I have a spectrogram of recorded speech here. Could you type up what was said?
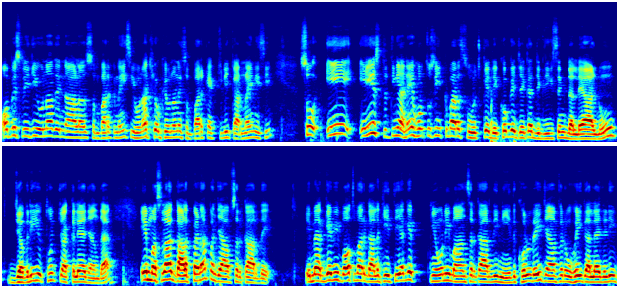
ਆਬਵੀਅਸਲੀ ਜੀ, ਉਹਨਾਂ ਦੇ ਨਾਲ ਸੰਪਰਕ ਨਹੀਂ ਸੀ ਹੋਣਾ, ਕਿਉਂਕਿ ਉਹਨਾਂ ਨੇ ਸੰਪਰਕ ਐਕਚੁਅਲੀ ਕਰਨਾ ਹੀ ਨਹੀਂ ਸੀ। ਸੋ ਇਹ ਇਹ ਸਥਿਤੀਆਂ ਨੇ, ਹੁਣ ਤੁਸੀਂ ਇੱਕ ਵਾਰ ਸੋਚ ਕੇ ਦੇਖੋਗੇ, ਜੇਕਰ ਜਗਜੀਤ ਸਿੰਘ ਡੱਲੇਵਾਲ ਨੂੰ ਜਬਰੀ ਉੱਥੋਂ ਚੱਕ ਲਿਆ ਜਾਂਦਾ ਇਹ ਮਸਲਾ ਗਲ ਪੈਣਾ ਪੰਜਾਬ ਸਰਕਾਰ ਦੇ। ਇਹ ਮੈਂ ਅੱਗੇ ਵੀ ਬਹੁਤ ਵਾਰ ਗੱਲ ਕੀਤੀ ਹੈ ਕਿ ਕਿਉਂ ਨਹੀਂ ਮਾਨ ਸਰਕਾਰ ਦੀ ਨੀਂਦ ਖੁੱਲ ਰਹੀ, ਜਾਂ ਫਿਰ ਉਹੀ ਗੱਲ ਹੈ ਜਿਹੜੀ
